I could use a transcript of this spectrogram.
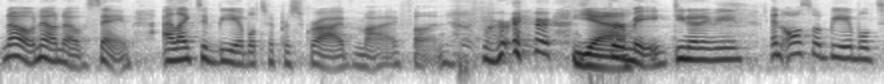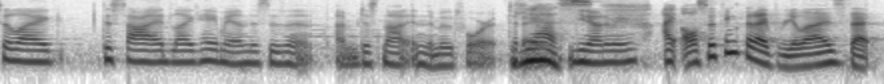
no, no, no, same. I like to be able to prescribe my fun for Yeah. for me. Do you know what I mean? And also be able to like decide like, hey man, this isn't. I'm just not in the mood for it today. Yes, you know what I mean. I also think that I've realized that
